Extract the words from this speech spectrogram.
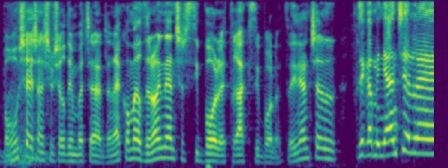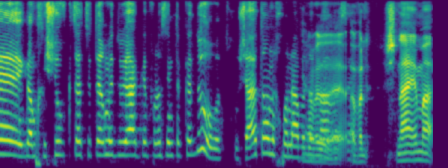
ברור שיש אנשים שיורדים בצ'אלנג', אני רק אומר, זה לא עניין של סיבולת, רק סיבולת. זה עניין של... זה גם עניין של אה, גם חישוב קצת יותר מדויק איפה לשים את הכדור, תחושה יותר נכונה בדבר אבל, הזה. אבל שניים, אה,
